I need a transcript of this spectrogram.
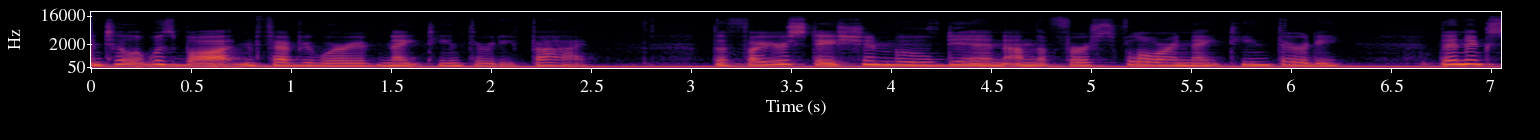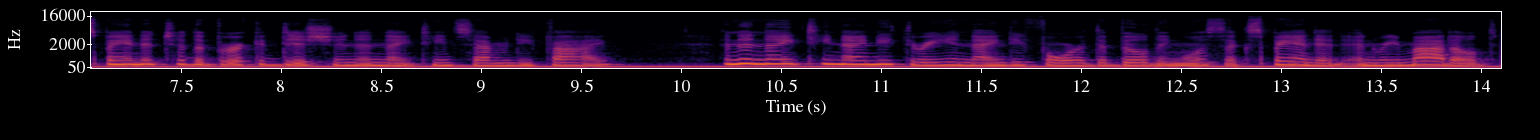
until it was bought in February of 1935. The fire station moved in on the first floor in 1930, then expanded to the brick addition in 1975, and in 1993 and 94 the building was expanded and remodeled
